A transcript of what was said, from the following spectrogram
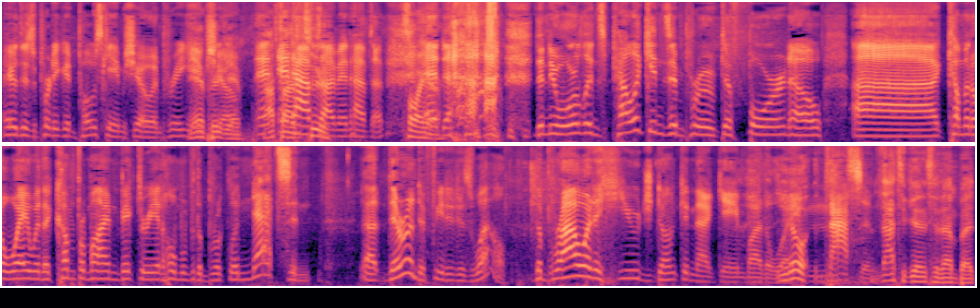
I hear there's a pretty good post-game show and pregame And show. pregame. And, Halftime, and halftime, and halftime. I hear. And uh, the New Orleans Pelicans improved to 4 0, uh, coming away with a come from behind victory at home over the Brooklyn Nets. And uh, they're undefeated as well. The Brow had a huge dunk in that game, by the way. You know, Massive. Not to get into them, but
